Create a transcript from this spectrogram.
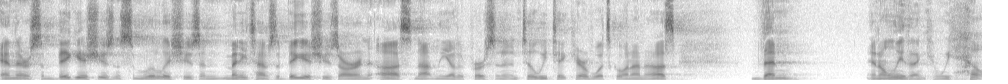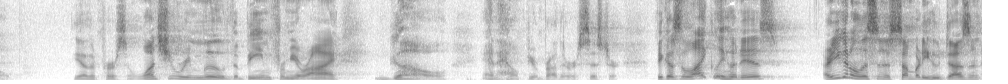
And there are some big issues and some little issues, and many times the big issues are in us, not in the other person. And until we take care of what's going on in us, then and only then can we help the other person. Once you remove the beam from your eye, go and help your brother or sister. Because the likelihood is, are you going to listen to somebody who doesn't,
